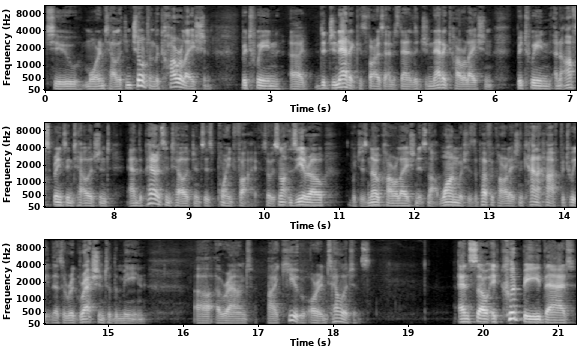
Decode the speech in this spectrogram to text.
to more intelligent children. The correlation between uh, the genetic, as far as I understand it, the genetic correlation between an offspring's intelligence and the parent's intelligence is 0.5. So it's not zero, which is no correlation. It's not one, which is the perfect correlation, kind of half between. There's a regression to the mean uh, around IQ or intelligence. And so it could be that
